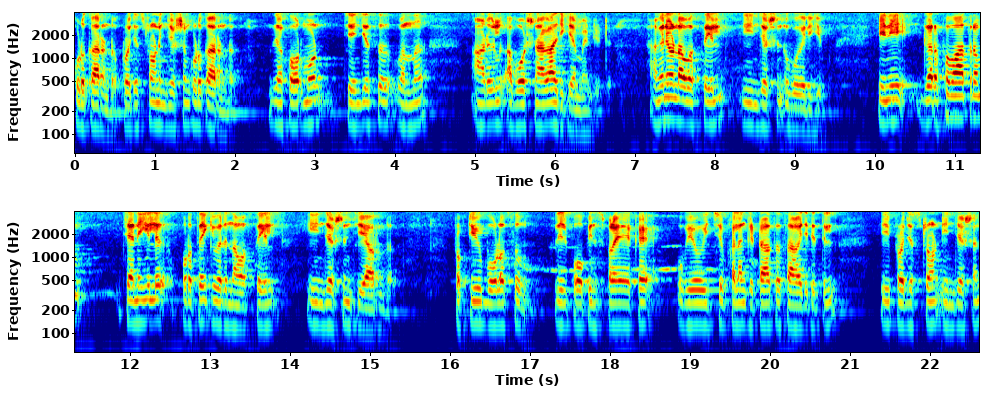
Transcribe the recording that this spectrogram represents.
കൊടുക്കാറുണ്ട് പ്രൊജസ്ട്രോൺ ഇഞ്ചക്ഷൻ കൊടുക്കാറുണ്ട്. ഹോർമോൺ ചേഞ്ചസ് വന്ന് ആടുകൾ അബോഷനാകാതിരിക്കാൻ വേണ്ടിയിട്ട്. അങ്ങനെയുള്ള അവസ്ഥയിൽ ഈ ഇഞ്ചക്ഷൻ ഉപകരിക്കും. ഇനി ഗർഭപാത്രം ചെനയിൽ പുറത്തേക്ക് വരുന്ന അവസ്ഥയിൽ ഈ ഇഞ്ചക്ഷൻ ചെയ്യാറുണ്ട്. പ്രൊക്റ്റീവ് ബോളസും അല്ലെങ്കിൽ പോപ്പിൻ സ്പ്രേ ഒക്കെ ഉപയോഗിച്ച് ഫലം കിട്ടാത്ത സാഹചര്യത്തിൽ ഈ പ്രൊജസ്ട്രോൺ ഇഞ്ചക്ഷൻ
